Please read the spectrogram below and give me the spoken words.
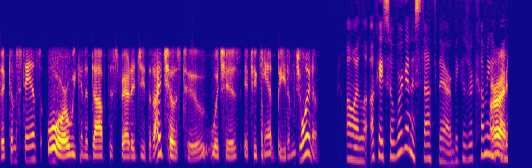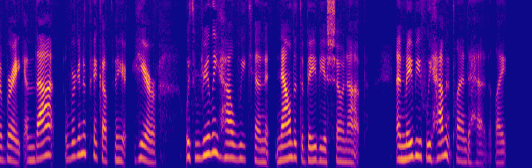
victim stance or we can adopt the strategy that I chose to, which is if you can't beat them, join them. Oh, I love. Okay, so we're going to stop there because we're coming All up on a break, and that we're going to pick up here, here with really how we can now that the baby has shown up, and maybe if we haven't planned ahead, like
